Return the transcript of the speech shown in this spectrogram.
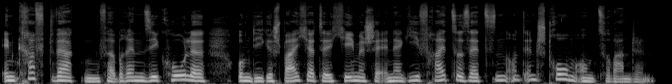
In Kraftwerken verbrennen sie Kohle, um die gespeicherte chemische Energie freizusetzen und in Strom umzuwandeln.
